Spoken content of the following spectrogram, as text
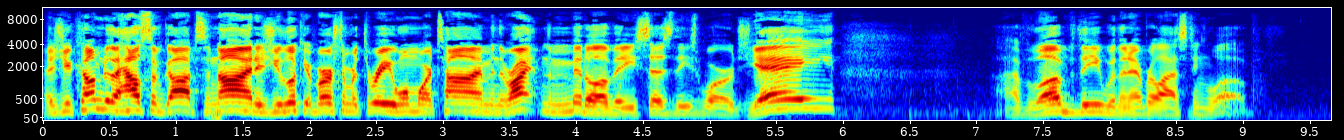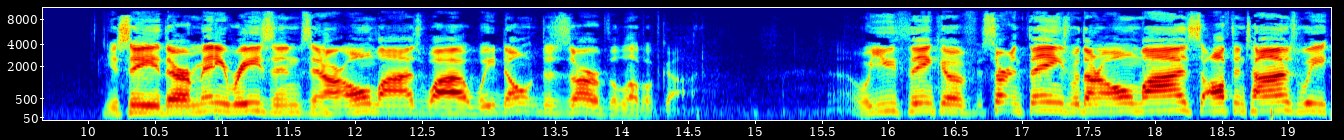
As you come to the house of God tonight, as you look at verse number three one more time, and right in the middle of it, he says these words Yea, I've loved thee with an everlasting love. You see, there are many reasons in our own lives why we don't deserve the love of God. When you think of certain things within our own lives, oftentimes we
